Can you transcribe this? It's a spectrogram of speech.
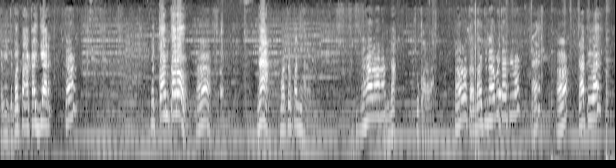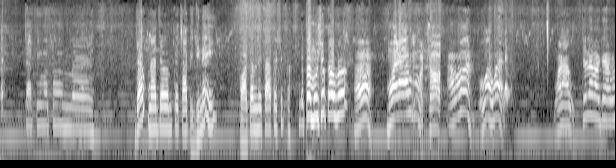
તમે જબર પાકા યાર ચા એક કામ કરો. હા. ના મતલબ પણ નહીં હાલો. નિહાળો હાલો ના શું કરવા? તારો ઘર બાજુ ને આપે ચા પીવા. હે? હા. ચા પીવા? ચા પીવો તો જાઉં ના જાઉં તો ચા પીધી નહીં. હોટલની ચા તો શું એ પણ હું શું કહું હું? હા. મોડા આવું. અચ્છા. આવો હોવા હોવા. મોડા આવું. કેટલા વાગે આવો?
